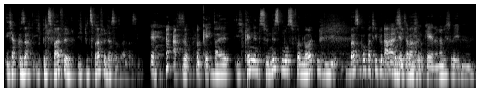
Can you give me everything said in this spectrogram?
Ich habe gesagt, ich bezweifle, ich bezweifle, dass das anders sieht. Ach so, okay. Weil ich kenne den Zynismus von Leuten, die massenkompatible Ah, Popmusik jetzt habe ich machen. okay, dann habe ich so eben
